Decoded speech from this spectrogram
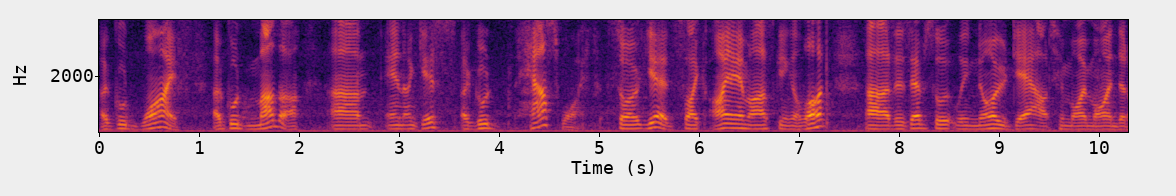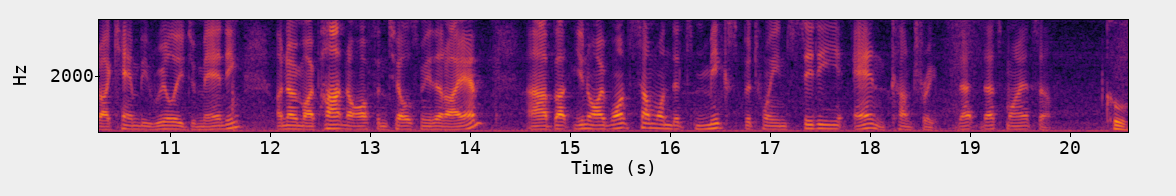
a good wife, a good mother, um, and I guess a good housewife. So yeah, it's like I am asking a lot. Uh, there's absolutely no doubt in my mind that I can be really demanding. I know my partner often tells me that I am. Uh, but you know, I want someone that's mixed between city and country. That that's my answer. Cool.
